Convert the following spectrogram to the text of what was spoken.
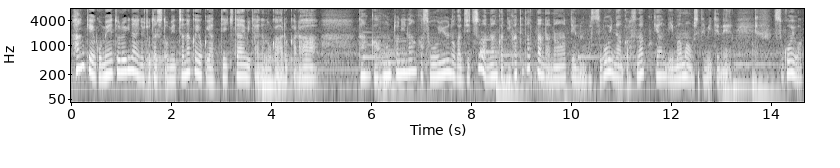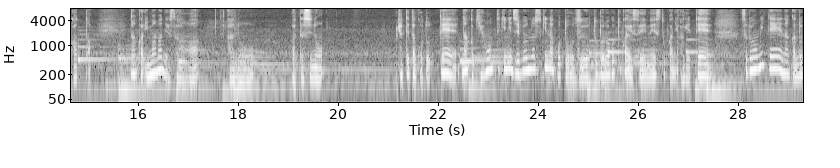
半径5メートル以内の人たちとめっちゃ仲良くやっていきたいみたいなのがあるからなんか本当になんかそういうのが実はなんか苦手だったんだなっていうのがすごいなんかスナックキャンディーママをしてみてねすごい分かった。なんか今までさあの私のやってたことってなんか基本的に自分の好きなことをずっとブログとか SNS とかに上げてそれを見てなんかの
